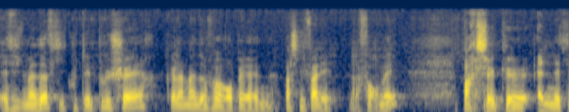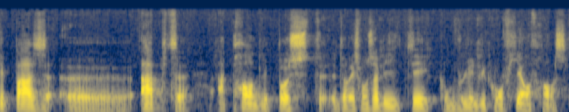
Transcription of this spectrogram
était une main-d'œuvre qui coûtait plus cher que la main-d'œuvre européenne, parce qu'il fallait la former, parce qu'elle n'était pas euh, apte à prendre les postes de responsabilité qu'on voulait lui confier en France.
